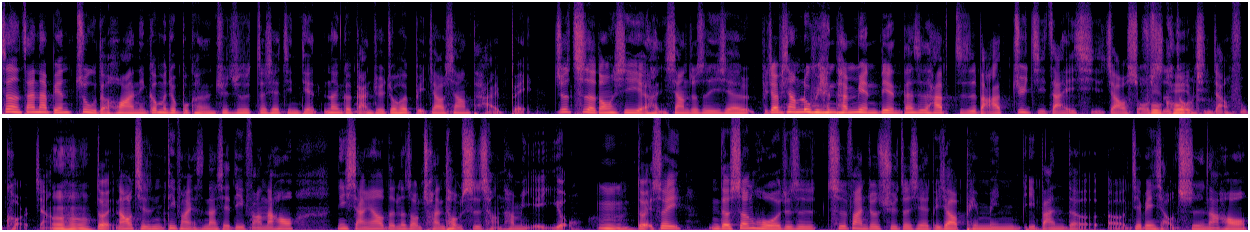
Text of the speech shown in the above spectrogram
真的在那边住的话，你根本就不可能去就是这些景点，那个感觉就会比较像台北。就是吃的东西也很像，就是一些比较像路边摊面店，但是它只是把它聚集在一起叫熟食中心，这样 food court 这样。嗯哼，对，然后其实你地方也是那些地方，然后你想要的那种传统市场他们也有，嗯，对，所以你的生活就是吃饭就去这些比较平民一般的呃街边小吃，然后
